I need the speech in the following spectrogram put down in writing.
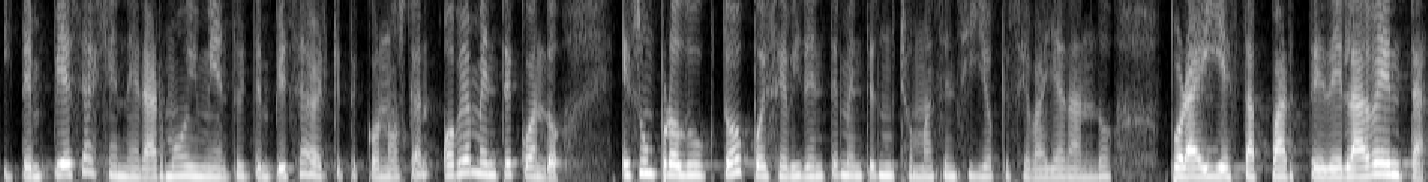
y te empiece a generar movimiento y te empiece a ver que te conozcan. Obviamente cuando es un producto, pues evidentemente es mucho más sencillo que se vaya dando por ahí esta parte de la venta.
